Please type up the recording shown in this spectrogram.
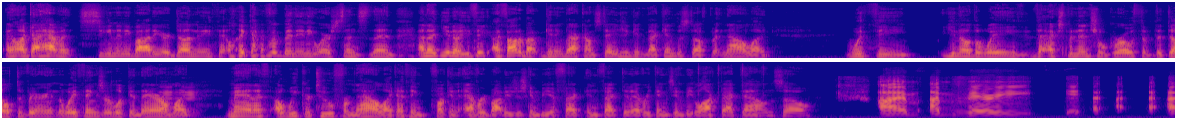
And like I haven't seen anybody or done anything. Like I haven't been anywhere since then. And I, you know, you think I thought about getting back on stage and getting back into stuff, but now like with the you know the way the exponential growth of the Delta variant, the way things are looking there, I'm like, Mhm. Man, I, a week or two from now, like I think fucking everybody's just gonna be affect, infected. Everything's gonna be locked back down. So I'm I'm very eh, I, I,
